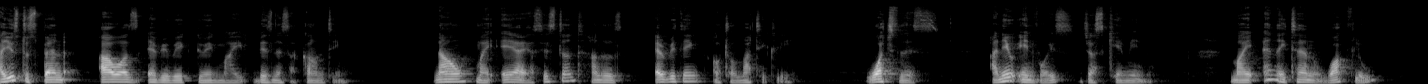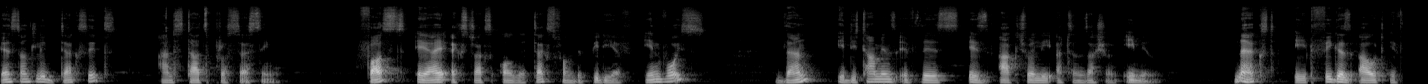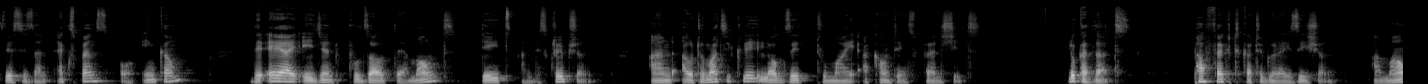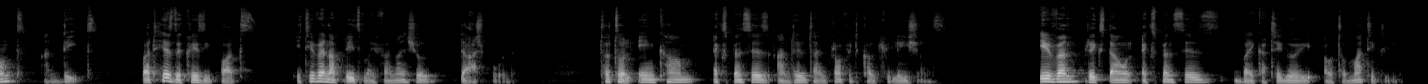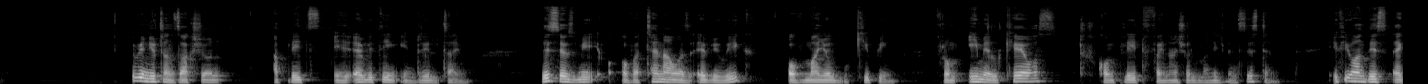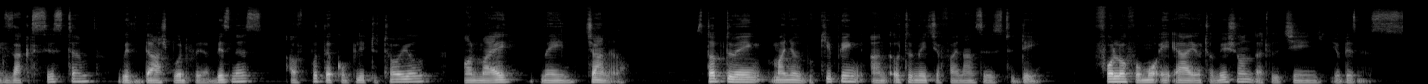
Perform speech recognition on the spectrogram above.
I used to spend hours every week doing my business accounting. Now my AI assistant handles everything automatically. Watch this. A new invoice just came in. My n8n workflow instantly detects it and starts processing. First, AI extracts all the text from the PDF invoice. Then, it determines if this is actually a transaction email. Next, it figures out if this is an expense or income. The AI agent pulls out the amount, date, and description and automatically logs it to my accounting spreadsheet. Look at that. Perfect categorization, amount and date. But here's the crazy part. It even updates my financial dashboard. Total income, expenses, and real-time profit calculations. Even breaks down expenses by category automatically. Every new transaction updates everything in real time. This saves me over 10 hours every week of manual bookkeeping, from email chaos to complete financial management system. If you want this exact system with dashboard for your business, I've put the complete tutorial on my main channel. Stop doing manual bookkeeping and automate your finances today. Follow for more AI automation that will change your business.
